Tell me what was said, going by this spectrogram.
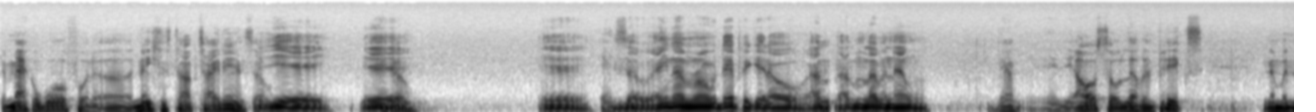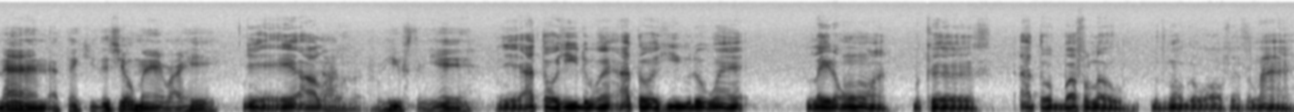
the Mac Award for the uh, nation's top tight end. So yeah, yeah, yeah. And- so ain't nothing wrong with that pick at all. I, I'm loving that one. Def- and also loving picks. Number nine, I think you this your man right here, Yeah, Ed Oliver. Oliver from Houston. Yeah, Yeah, I thought he'd have went. I thought he would have went later on because I thought Buffalo was gonna go offensive line.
